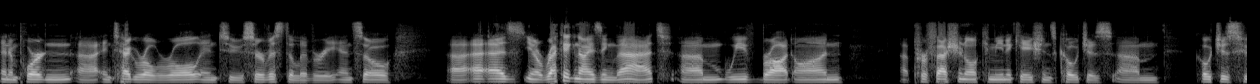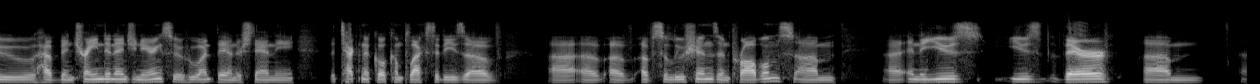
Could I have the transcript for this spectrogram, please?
an important uh, integral role into service delivery. And so, uh, as you know, recognizing that, um, we've brought on uh, professional communications coaches, um, coaches who have been trained in engineering, so who they understand the the technical complexities of uh, of, of, of solutions and problems, um, uh, and they use use their um, uh,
